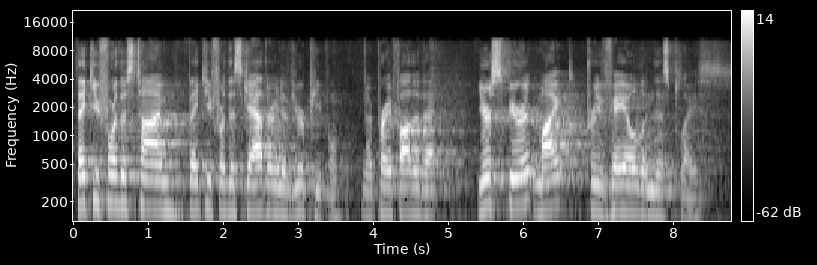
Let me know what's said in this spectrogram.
thank you for this time. Thank you for this gathering of your people. And I pray, Father, that your spirit might prevail in this place,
